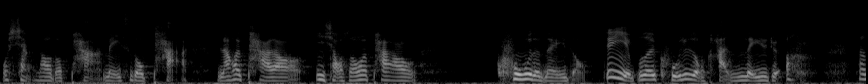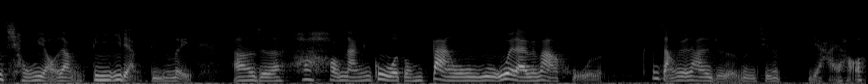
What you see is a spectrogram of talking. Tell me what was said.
我想到都怕，每一次都怕，然后会怕到一小时候会怕到哭的那一种，就也不会哭，就这种含泪，就觉得啊，像琼瑶这样滴一两滴泪，然后就觉得啊好难过，怎么办？我我未来没办法活了。那长越大就觉得，嗯，其实也还好，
